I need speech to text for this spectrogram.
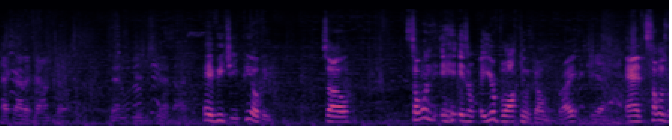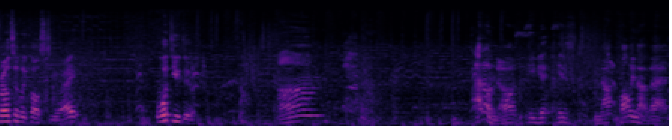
tech out a down tilt, then you're just gonna die. hey Vici, POV. So, someone i- is you're blocking with Young, right? Yeah. And someone's relatively close to you, right? What do you do? Um. I don't know. He get his not probably not that.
